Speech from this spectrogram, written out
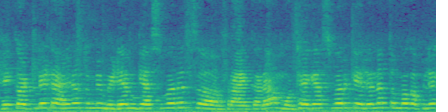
हे कटलेट आहे ना तुम्ही मिडियम गॅसवरच फ्राय करा. मोठ्या गॅसवर केले ना तर मग आपले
